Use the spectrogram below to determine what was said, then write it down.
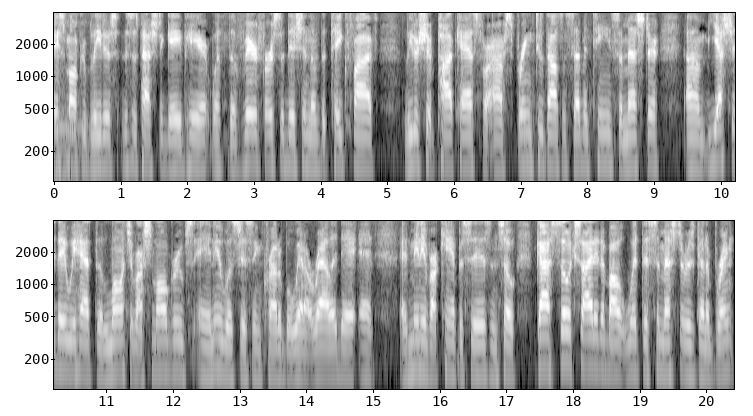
Hey, small group leaders. This is Pastor Gabe here with the very first edition of the Take Five Leadership Podcast for our spring 2017 semester. Um, yesterday, we had the launch of our small groups, and it was just incredible. We had our rally day at, at many of our campuses. And so, guys, so excited about what this semester is going to bring.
